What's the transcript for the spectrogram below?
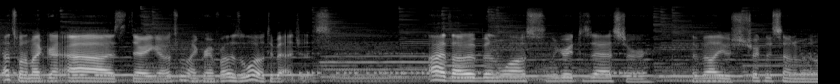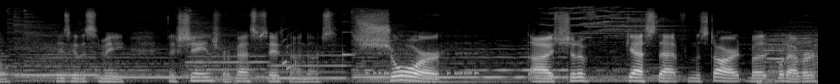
that's one of my grand. Uh, there you go. It's one of my grandfather's loyalty badges. I thought it had been lost in the great disaster. The value is strictly sentimental. Please give this to me in exchange for passive safe conducts. Sure. I should have guessed that from the start, but whatever.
